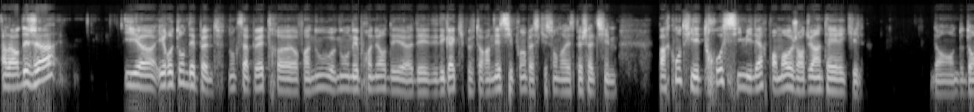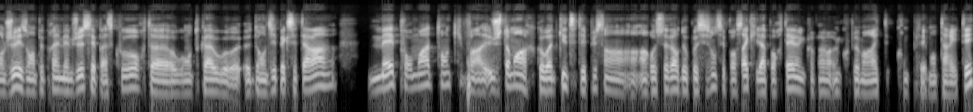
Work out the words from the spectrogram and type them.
Alors, déjà, il, euh, retourne des punts. Donc, ça peut être. enfin, nous, nous, on est preneurs des, des, gars qui peuvent te ramener 6 points parce qu'ils sont dans les special teams. Par contre, il est trop similaire pour moi aujourd'hui à un Tyreek Hill. Dans, dans, le jeu, ils ont à peu près le même jeu, c'est passe courte, ou en tout cas ou, dans Deep, etc. Mais pour moi, tant qu'il, enfin, justement, Watkins c'était plus un, un, receveur d'opposition. C'est pour ça qu'il apportait une, complémentarité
